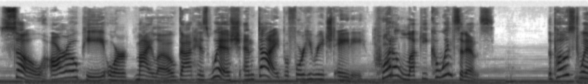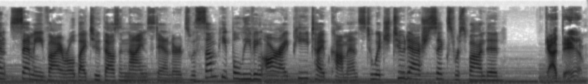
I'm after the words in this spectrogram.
So, ROP, or Milo, got his wish and died before he reached 80. What a lucky coincidence! The post went semi viral by 2009 standards, with some people leaving RIP type comments, to which 2 6 responded, God damn.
